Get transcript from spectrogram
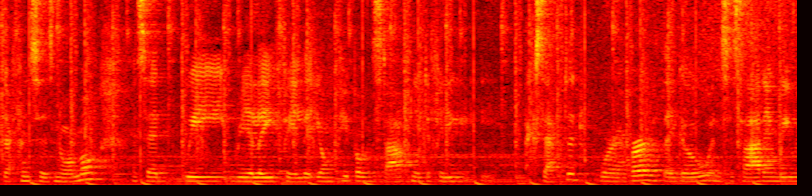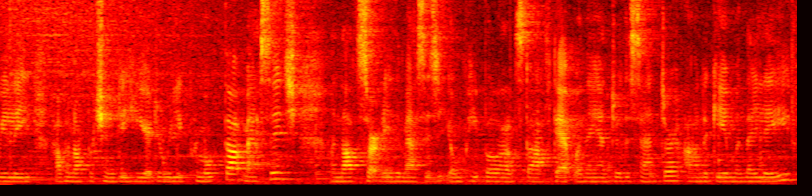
difference is normal. I said we really feel that young people and staff need to feel accepted wherever they go in society and we really have an opportunity here to really promote that message and that's certainly the message that young people and staff get when they enter the centre and again when they leave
